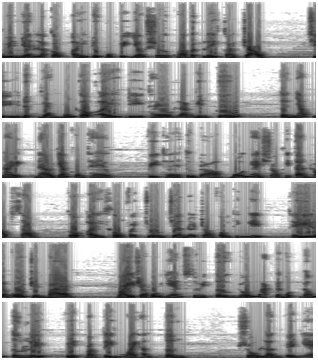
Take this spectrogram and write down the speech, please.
Nguyên nhân là cậu ấy được một vị giáo sư khoa vật lý coi trọng. Chỉ đích danh muốn cậu ấy đi theo làm nghiên cứu. Tên nhóc này nào dám không theo? Vì thế từ đó, mỗi ngày sau khi tan học xong Cậu ấy không phải chôn chân ở trong phòng thí nghiệm Thì là ngồi trên bàn Bày ra bộ dáng suy tư đối mặt với một đống tư liệu Viết bằng tiếng ngoài hành tinh. Số lần về nhà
